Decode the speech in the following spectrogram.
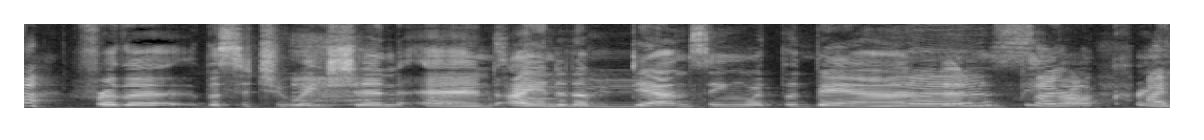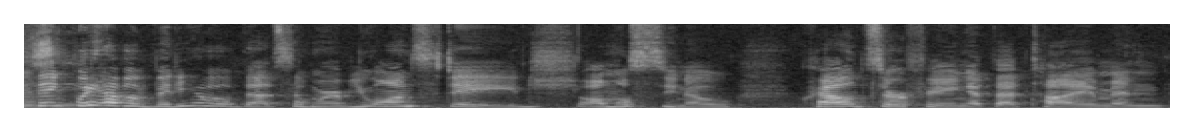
for the the situation. And I, ended up dancing with the band and being I, all crazy. I think we have a video of that somewhere of you on stage, almost, you know, crowd surfing at that time. And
